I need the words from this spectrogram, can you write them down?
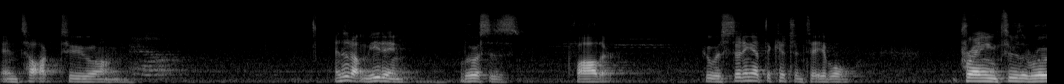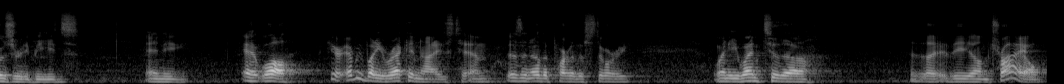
and talked to, um, ended up meeting Lewis's father, who was sitting at the kitchen table praying through the rosary beads. And he, and, well, here, everybody recognized him. There's another part of the story. When he went to the the, the um, trial,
